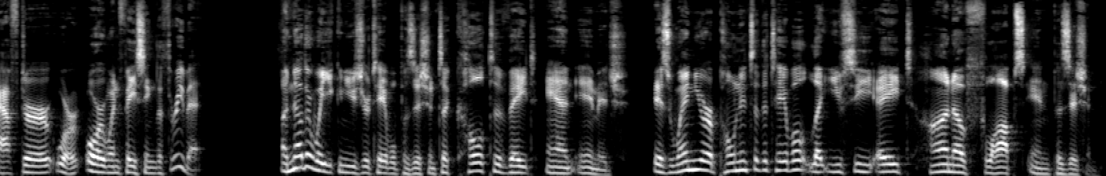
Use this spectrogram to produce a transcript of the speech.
after or, or when facing the three bet. Another way you can use your table position to cultivate an image is when your opponents at the table let you see a ton of flops in position.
